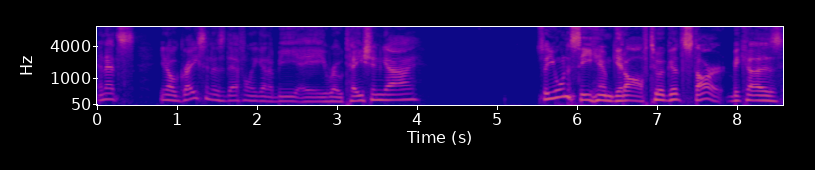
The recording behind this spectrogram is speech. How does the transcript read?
and that's you know Grayson is definitely going to be a rotation guy. So you want to see him get off to a good start because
